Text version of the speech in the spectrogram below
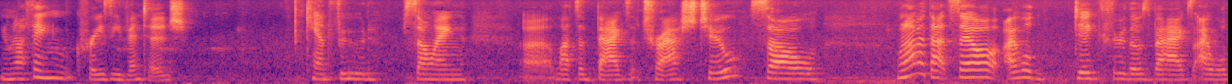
you know, nothing crazy vintage. Canned food, sewing, uh, lots of bags of trash too. So when I'm at that sale, I will dig through those bags. I will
